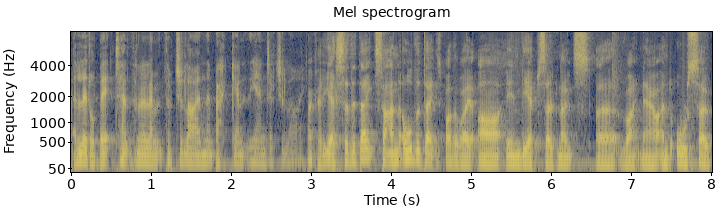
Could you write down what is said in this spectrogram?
a little bit 10th and 11th of July and then back again at the end of July. Okay, yeah. So the dates are, and all the dates, by the way, are in the episode notes uh, right now, and also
